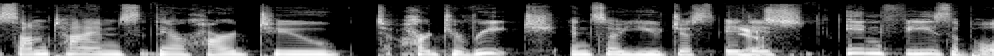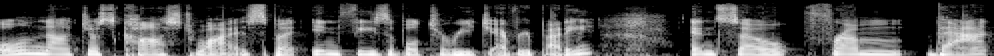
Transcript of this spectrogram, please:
Sometimes they're hard to, to- hard to reach, and so you just it is Yes. infeasible, not just cost wise, but infeasible to reach everybody. And so from that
